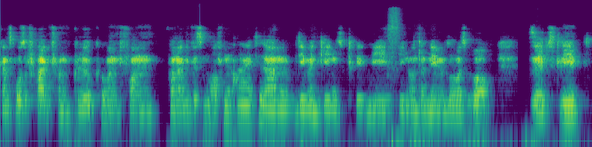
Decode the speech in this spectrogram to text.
ganz große Frage von Glück und von, von einer gewissen Offenheit, ähm, dem entgegenzutreten, wie, wie ein Unternehmen sowas überhaupt selbst lebt.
